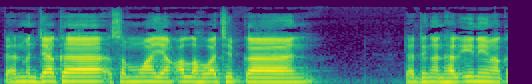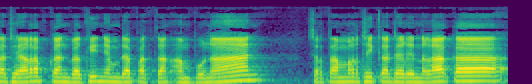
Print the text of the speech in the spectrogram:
dan menjaga semua yang Allah wajibkan dan dengan hal ini maka diharapkan baginya mendapatkan ampunan serta merdeka dari neraka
